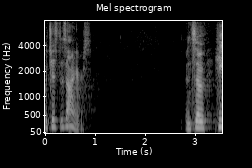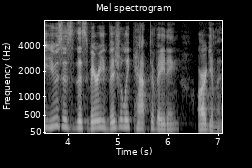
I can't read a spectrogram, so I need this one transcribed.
which is desires. And so he uses this very visually captivating argument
